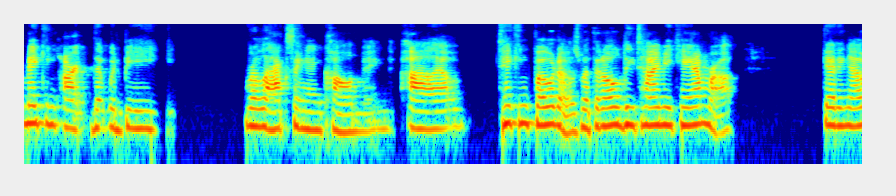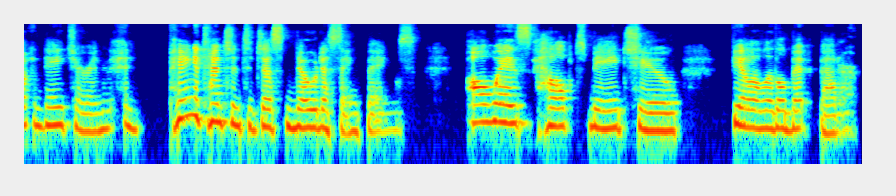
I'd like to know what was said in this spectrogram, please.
making art that would be relaxing and calming. Uh, taking photos with an oldie timey camera, getting out in nature and, and paying attention to just noticing things always helped me to feel a little bit better.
